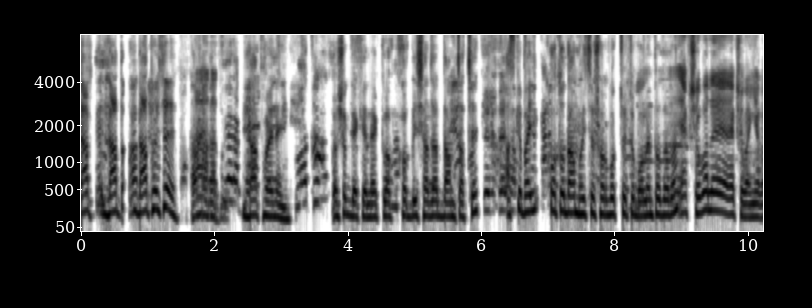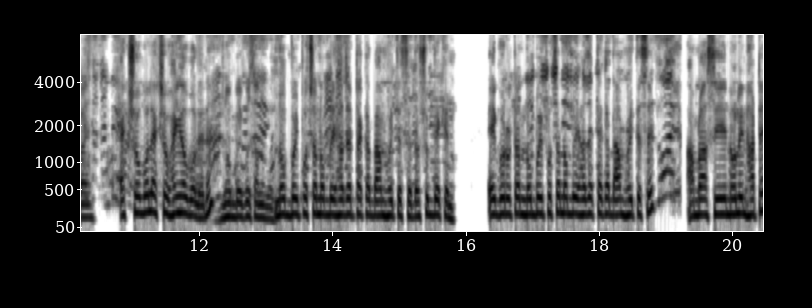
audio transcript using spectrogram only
দাঁত দাঁত দাঁত হয়েছে? দাঁত হয় নাই। দর্শক দেখেন এক লক্ষ বিশ হাজার দাম চাচ্ছে। আজকে ভাই কত দাম হয়েছে সর্বোচ্চ একটু বলেন তো দাদা? একশো বলে একশো ভাঙিয়া ভাই একশো বলে একশো ভাইয়াও বলে না? নব্বই পঁচানব্বই। নব্বই পঁচানব্বই হাজার টাকা দাম হইতেছে। দর্শক দেখেন এই গরুটার নব্বই পঁচানব্বই হাজার টাকা দাম হইতেছে আমরা আছি নলিন হাটে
